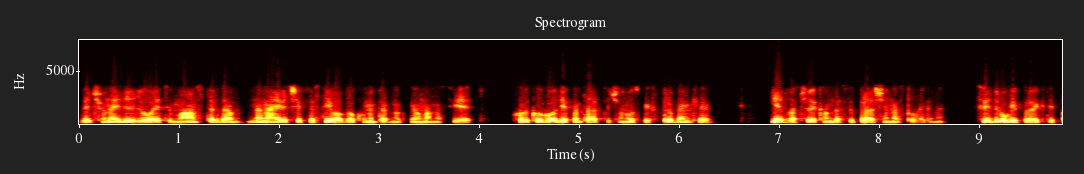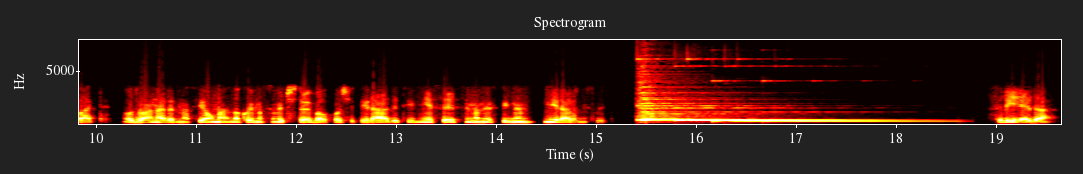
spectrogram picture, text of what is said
Već u nedjelju letimo u Amsterdam na najveći festival dokumentarnog filma na svijetu. Koliko god je fantastičan uspjeh Srbenke, jedva čekam da se prašina slegne. Svi drugi projekti pate. Od dva naredna filma na kojima sam već trebao početi raditi, mjesecima ne stignem ni razmisliti. Srijeda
